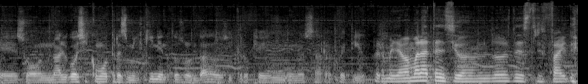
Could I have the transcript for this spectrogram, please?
Eh, son algo así como 3.500 soldados y creo que ninguno está repetido. Pero me llama la atención los de Street Fighter.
